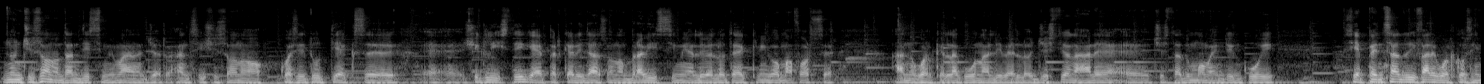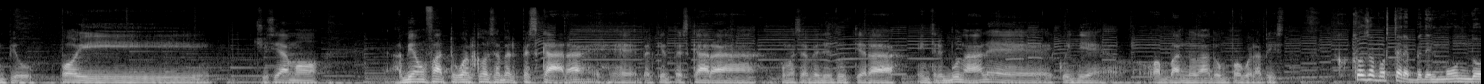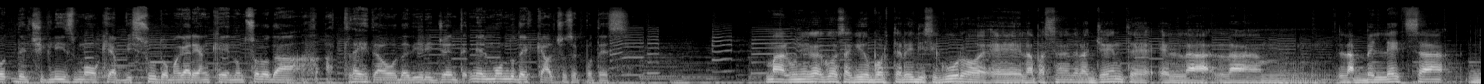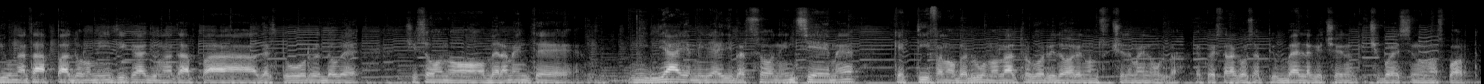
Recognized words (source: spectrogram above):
non ci sono tantissimi manager, anzi ci sono quasi tutti ex eh, ciclisti che per carità sono bravissimi a livello tecnico ma forse hanno qualche lacuna a livello gestionale, c'è stato un momento in cui si è pensato di fare qualcosa in più, poi siamo, abbiamo fatto qualcosa per Pescara, eh, perché il Pescara, come sapete tutti, era in tribunale e quindi ho abbandonato un po' quella pista. Cosa porterebbe del mondo del ciclismo che ha vissuto magari anche non solo da atleta o da dirigente nel mondo del calcio se potesse? Ma l'unica cosa che io porterei di sicuro è la passione della gente e la, la, la bellezza di una tappa dolomitica, di una tappa del tour dove ci sono veramente migliaia e migliaia di persone insieme che tifano per l'uno o l'altro corridore e non succede mai nulla. E questa è la cosa più bella che, che ci può essere in uno sport.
